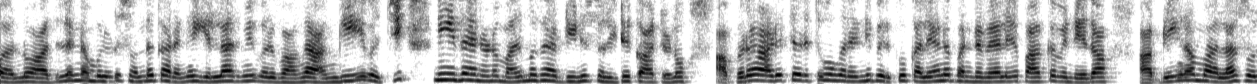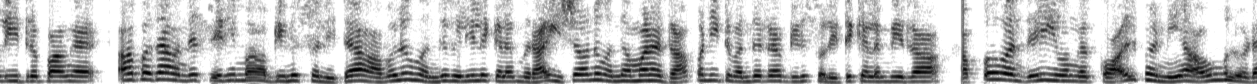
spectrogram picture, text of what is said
வரணும். அதுல நம்மளோட சொந்தக்காரங்க எல்லாருமே வருவாங்க. அங்கேயே வச்சு நீ தான் என்னோட மருமக அப்படின்னு சொல்லிட்டு காட்டணும். அப்புறம் அடுத்தடுத்து உங்க ரெண்டு பேருக்கும் கல்யாணம் பண்ற வேலையை பார்க்க வேண்டியதான் அப்படிங்கிற மாதிரிலாம் சொல்லிட்டு இருப்பாங்க. அப்பதான் வந்து சரிம்மா அப்படின்னு சொல்லிட்டு அவளும் வந்து வெளியில கிளம்புறா. இஷானும் வந்து அம்மா நான் டிராப் பண்ணிட்டு வந்துடுறேன் அப்படின்னு சொல்லிட்டு கிளம்பிடுறா. அப்போ வந்து இவங்க கால் பண்ணி அவங்களோட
